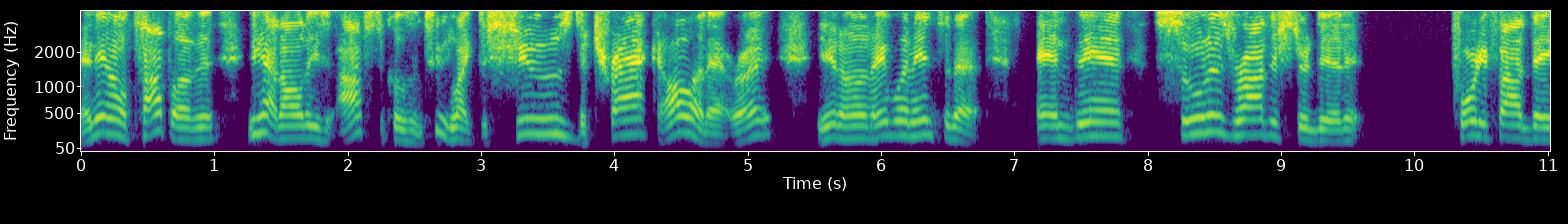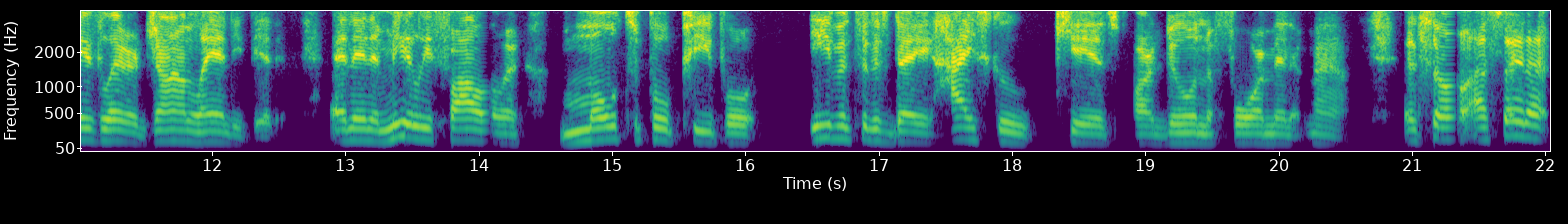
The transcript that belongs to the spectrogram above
And then on top of it, you had all these obstacles and too, like the shoes, the track, all of that, right? You know, they went into that. And then soon as Roger did it, 45 days later, John Landy did it. And then immediately following, multiple people even to this day, high school kids are doing the four minute mile. And so I say that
